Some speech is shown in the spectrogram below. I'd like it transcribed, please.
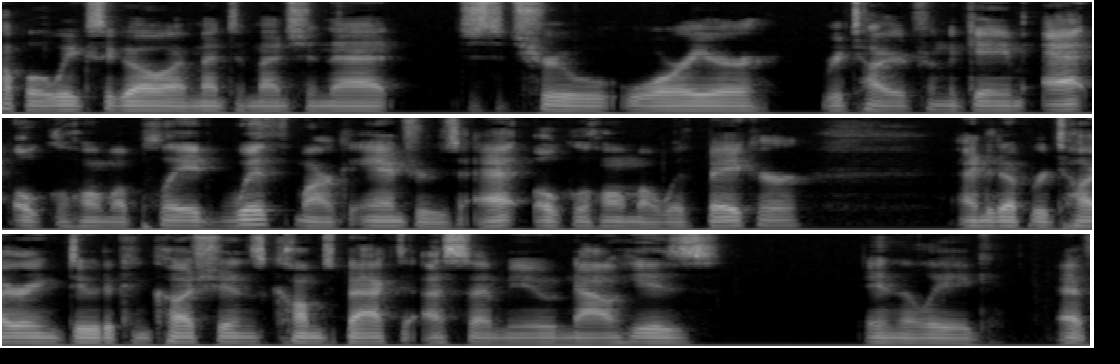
couple of weeks ago. I meant to mention that. Just a true warrior. Retired from the game at Oklahoma. Played with Mark Andrews at Oklahoma with Baker. Ended up retiring due to concussions. Comes back to SMU. Now he is in the league at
